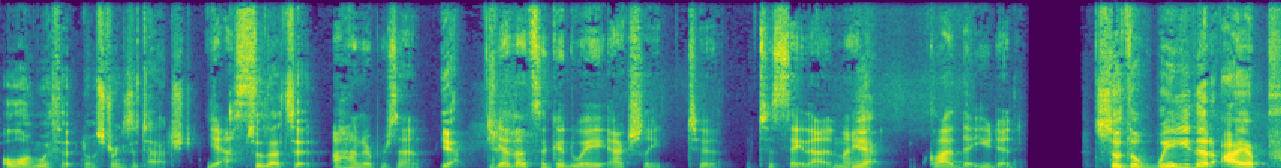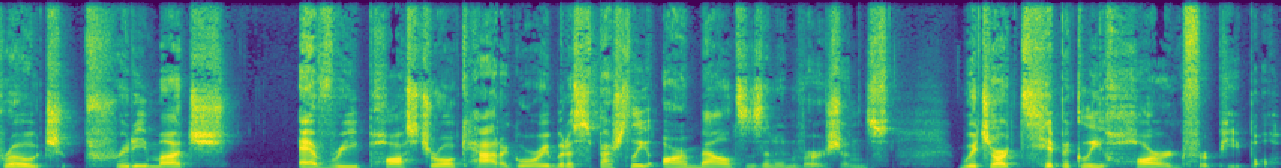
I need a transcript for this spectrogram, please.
along with it, no strings attached. Yes. So that's it. A hundred percent. Yeah. Yeah, that's a good way actually to to say that, and I'm Yeah. glad that you did. So the way that I approach pretty much every postural category, but especially arm balances and inversions, which are typically hard for people.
